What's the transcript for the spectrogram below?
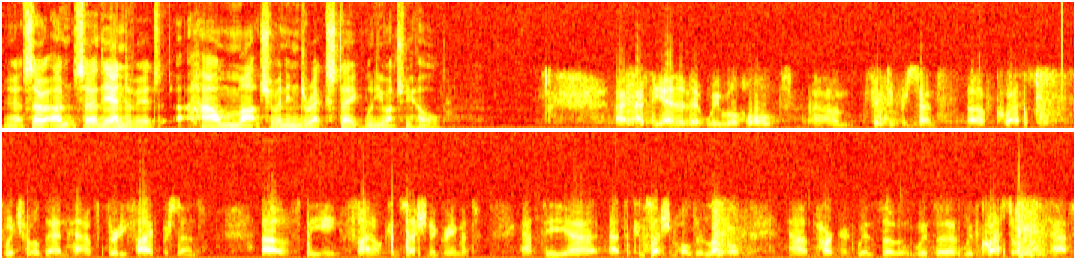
Yeah, so, um, so at the end of it, how much of an indirect stake will you actually hold? Uh, at the end of it, we will hold um, 50% of Quest, which will then have 35% of the final concession agreement at the uh, at the concession holder level, uh, partnered with uh, with uh, with Quest over the past,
